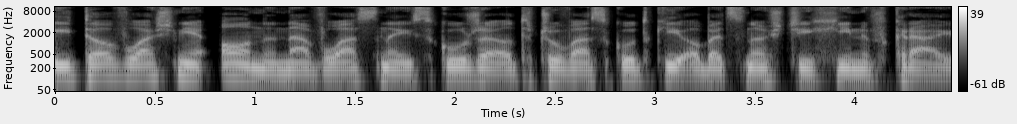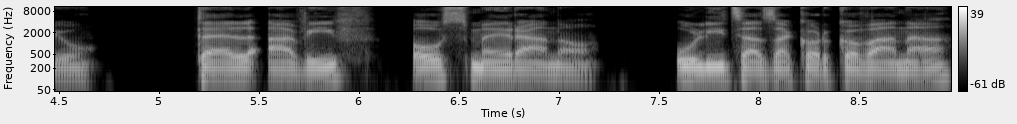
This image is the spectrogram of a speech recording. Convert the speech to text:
I to właśnie on na własnej skórze odczuwa skutki obecności Chin w kraju. Tel Awiw, 8 rano. Ulica zakorkowana,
